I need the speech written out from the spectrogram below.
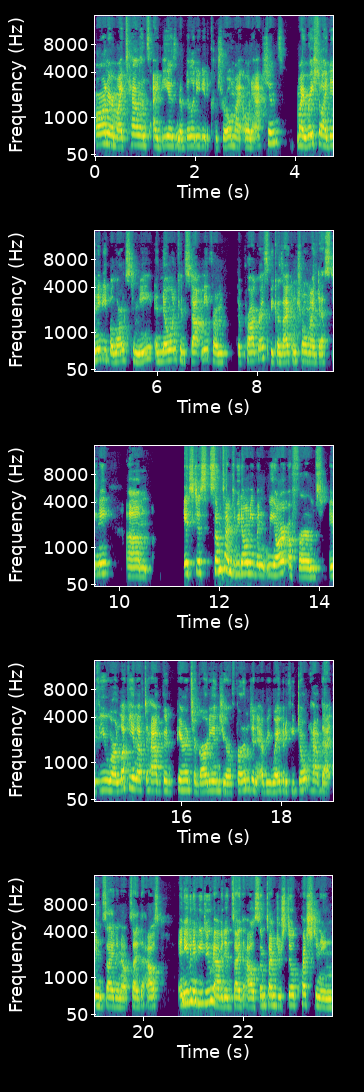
honor my talents, ideas, and ability to control my own actions. My racial identity belongs to me, and no one can stop me from the progress because I control my destiny. Um, it's just sometimes we don't even we aren't affirmed. If you are lucky enough to have good parents or guardians you're affirmed in every way. But if you don't have that inside and outside the house and even if you do have it inside the house sometimes you're still questioning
